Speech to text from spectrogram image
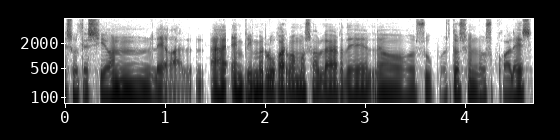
sucesión legal. Ah, en primer lugar, vamos a hablar de los supuestos en los cuales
